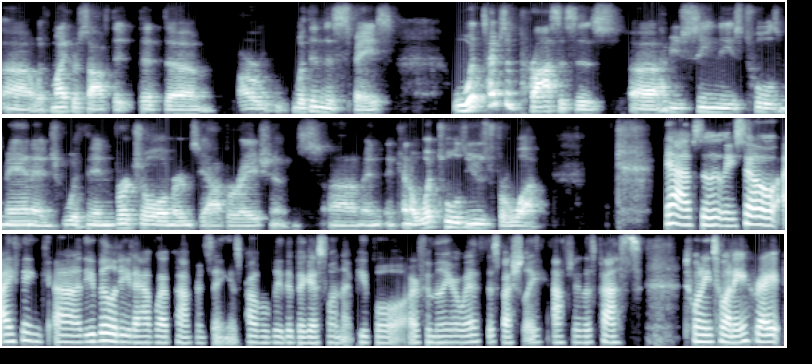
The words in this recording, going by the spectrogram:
uh, with Microsoft that, that um, are within this space, what types of processes uh, have you seen these tools manage within virtual emergency operations? Um, and, and kind of what tools used for what? Yeah, absolutely. So I think uh, the ability to have web conferencing is probably the biggest one that people are familiar with, especially after this past 2020, right?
